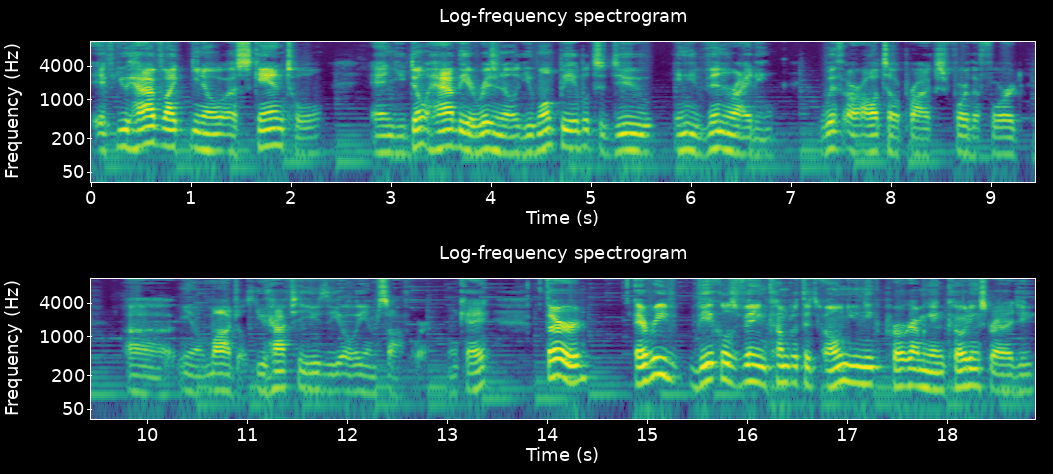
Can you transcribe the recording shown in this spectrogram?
if you have like, you know, a scan tool and you don't have the original, you won't be able to do any VIN writing with our Autel products for the Ford uh, you know modules. You have to use the OEM software. Okay. Third, every vehicle's VIN comes with its own unique programming and coding strategy,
